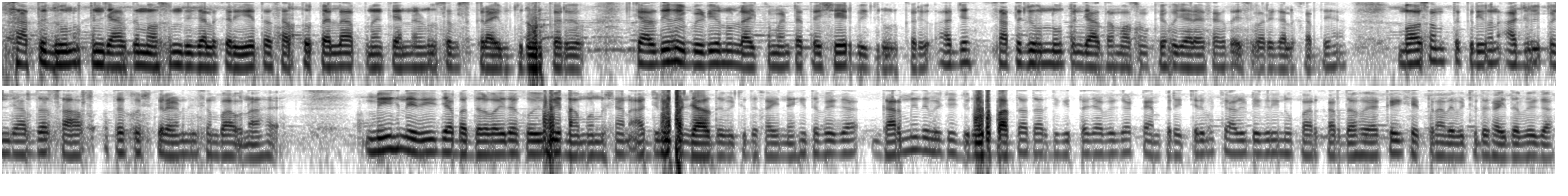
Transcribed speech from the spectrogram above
7 ਜੂਨ ਪੰਜਾਬ ਦੇ ਮੌਸਮ ਦੀ ਗੱਲ ਕਰੀਏ ਤਾਂ ਸਭ ਤੋਂ ਪਹਿਲਾਂ ਆਪਣੇ ਚੈਨਲ ਨੂੰ ਸਬਸਕ੍ਰਾਈਬ ਜ਼ਰੂਰ ਕਰਿਓ। ਚੱਲਦੀ ਹੋਈ ਵੀਡੀਓ ਨੂੰ ਲਾਈਕ ਕਮੈਂਟ ਅਤੇ ਸ਼ੇਅਰ ਵੀ ਜ਼ਰੂਰ ਕਰਿਓ। ਅੱਜ 7 ਜੂਨ ਨੂੰ ਪੰਜਾਬ ਦਾ ਮੌਸਮ ਕਿਹੋ ਜਿਹਾ ਰਹਿ ਸਕਦਾ ਇਸ ਬਾਰੇ ਗੱਲ ਕਰਦੇ ਹਾਂ। ਮੌਸਮ ਤਕਰੀਬਨ ਅੱਜ ਵੀ ਪੰਜਾਬ ਦਾ ਸਾਫ਼ ਅਤੇ ਖੁਸ਼ਕ ਰਹਿਣ ਦੀ ਸੰਭਾਵਨਾ ਹੈ। ਮੀਂਹ ਹਨੇਰੀ ਜਾਂ ਬੱਦਲਬਾਈ ਦਾ ਕੋਈ ਵੀ ਨਾਮੋ ਨਿਸ਼ਾਨ ਅੱਜ ਵੀ ਪੰਜਾਬ ਦੇ ਵਿੱਚ ਦਿਖਾਈ ਨਹੀਂ ਦੇਵੇਗਾ। ਗਰਮੀ ਦੇ ਵਿੱਚ ਜ਼ਰੂਰ ਵਾਧਾ ਦਰਜ ਕੀਤਾ ਜਾਵੇਗਾ। ਟੈਂਪਰੇਚਰ ਵੀ 40 ਡਿਗਰੀ ਨੂੰ ਪਾਰ ਕਰਦਾ ਹੋਇਆ ਕਈ ਖੇਤਰਾਂ ਦੇ ਵਿੱਚ ਦਿਖਾਈ ਦੇਵੇਗਾ।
